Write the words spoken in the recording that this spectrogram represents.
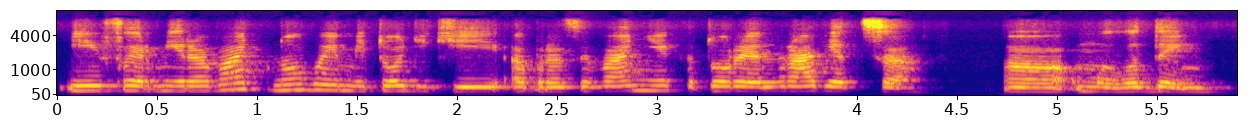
и формировать новые методики образования, которые нравятся э, молодым.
